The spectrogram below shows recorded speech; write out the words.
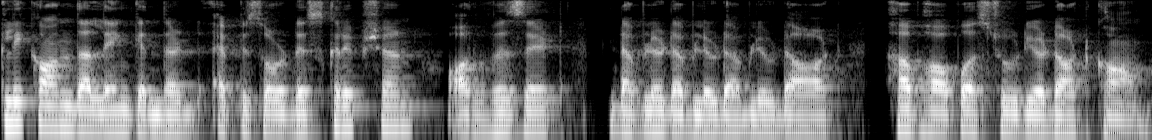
Click on the link in the episode description or visit www.hubhopperstudio.com.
